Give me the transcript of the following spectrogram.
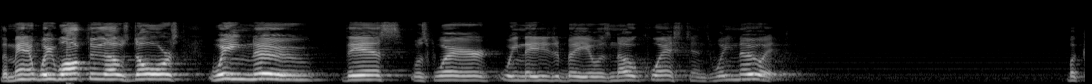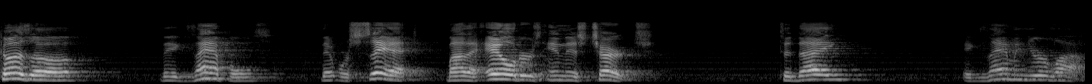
The minute we walked through those doors, we knew this was where we needed to be. It was no questions. We knew it. Because of the examples that were set by the elders in this church. Today, examine your lives.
